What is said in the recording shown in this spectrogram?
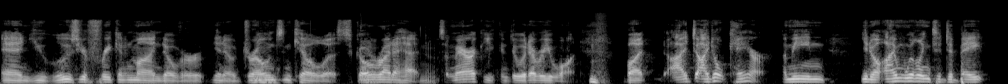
and you lose your freaking mind over you know drones and kill lists. Go right ahead. It's America. You can do whatever you want, but I I don't care. I mean, you know, I'm willing to debate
